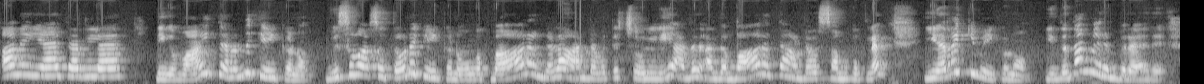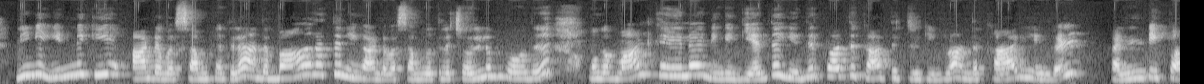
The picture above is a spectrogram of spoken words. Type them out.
ஆனா ஏன் தரல? நீங்க வாய் திறந்து கேட்கணும் விசுவாசத்தோட கேட்கணும். உங்க பாரங்களை ஆண்டவர்கிட்ட சொல்லி அந்த அந்த பாரத்தை ஆண்டவர் சமூகத்துல இறக்கி வைக்கணும். இதுதான் விரும்புறாரு. நீங்க இன்னைக்கு ஆண்டவர் சமூகத்துல அந்த பாரத்தை நீங்க ஆண்டவர் சமூகத்துல சொல்லும் போது உங்க வாழ்க்கையில நீங்க எதை எதிர்பார்த்து காத்துட்டு இருக்கீங்களோ அந்த காரியங்கள் கண்டிப்பா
